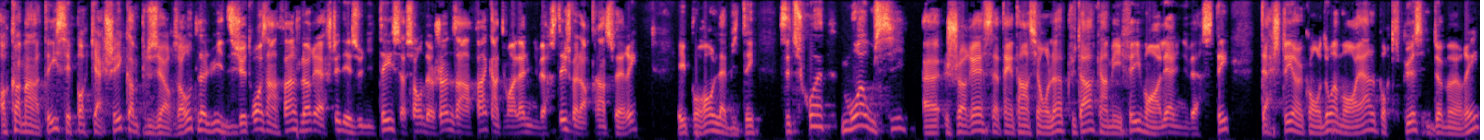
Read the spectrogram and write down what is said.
a commenté, c'est pas caché comme plusieurs autres. Là, lui, il dit j'ai trois enfants, je leur ai acheté des unités. Ce sont de jeunes enfants. Quand ils vont aller à l'université, je vais leur transférer et pourront l'habiter. Sais-tu quoi? Moi aussi, euh, j'aurais cette intention-là plus tard quand mes filles vont aller à l'université, d'acheter un condo à Montréal pour qu'ils puissent y demeurer,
